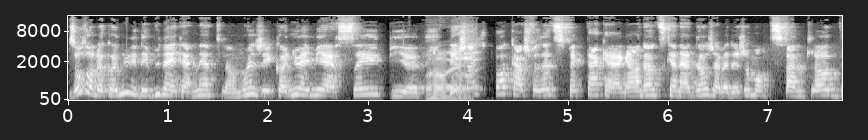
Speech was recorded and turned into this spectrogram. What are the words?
nous autres, on a connu les débuts d'Internet, là. Moi, j'ai connu MIRC, puis euh, Ah ouais. Déjà, l'époque, quand je faisais du spectacle à la grandeur du Canada, j'avais déjà mon petit fan club.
